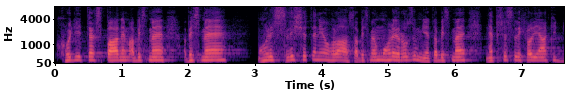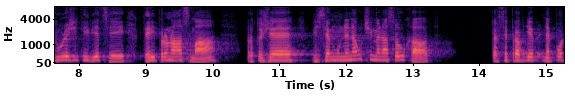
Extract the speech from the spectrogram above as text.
chodit tak s pánem, aby jsme, aby jsme mohli slyšet ten jeho hlas, aby jsme mu mohli rozumět, aby jsme nepřeslychali nějaké důležité věci, které pro nás má, protože když se mu nenaučíme naslouchat, tak se pravdě nepod,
